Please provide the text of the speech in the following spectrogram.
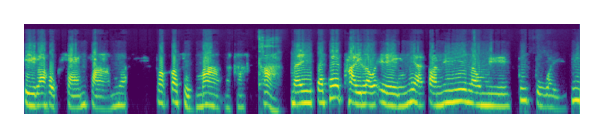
ปีละหกแสนสามเนี่ย ก็ก็สูงมากนะคะ ค่ะ ในประเทศไทยเราเองเนี่ย ตอนนี้เรามีผู้ป่วยที่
